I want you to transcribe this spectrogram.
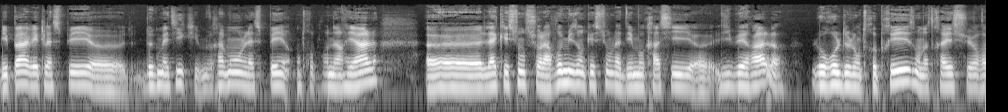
mais pas avec l'aspect euh, dogmatique, vraiment l'aspect entrepreneurial. Euh, la question sur la remise en question de la démocratie libérale, le rôle de l'entreprise. On a travaillé sur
